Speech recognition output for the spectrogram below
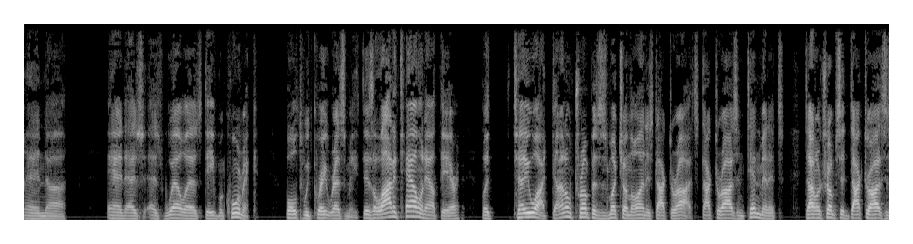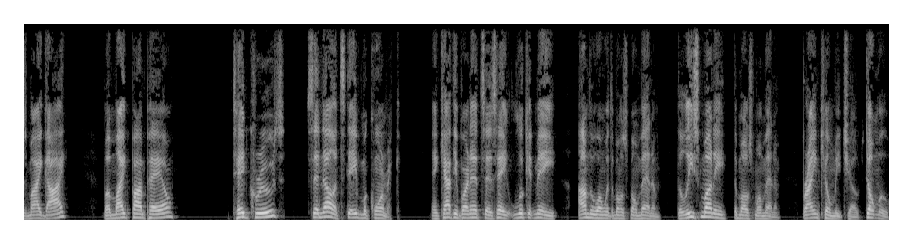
and uh, and as as well as Dave McCormick, both with great resumes. There's a lot of talent out there, but tell you what, Donald Trump is as much on the line as Dr. Oz. Dr. Oz in 10 minutes, Donald Trump said Dr. Oz is my guy, but Mike Pompeo, Ted Cruz said no, it's Dave McCormick. And Kathy Barnette says, "Hey, look at me. I'm the one with the most momentum. The least money, the most momentum." Brian Kilmeade show. Don't move.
